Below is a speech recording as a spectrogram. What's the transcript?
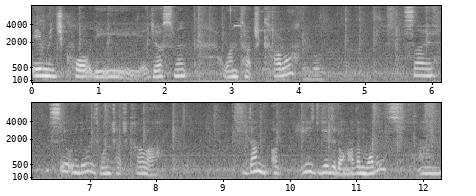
Image quality adjustment, one touch colour. So, let's see what we can do with this one touch colour. I've done, I've used Vivid on other models. Um,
